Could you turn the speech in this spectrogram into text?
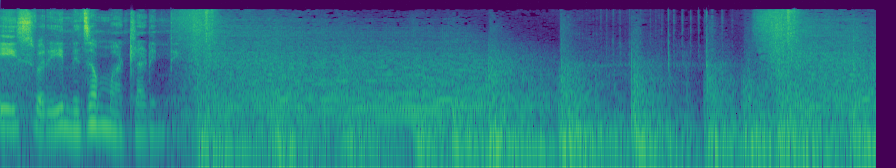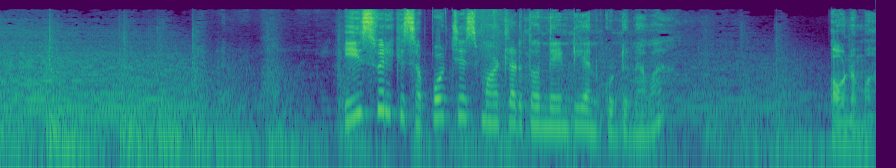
ఈశ్వరి నిజం మాట్లాడింది. ఈశ్వరికి సపోర్ట్ చేసి మాట్లాడుతోందేంటి అనుకుంటున్నావా? అవునమ్మా.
